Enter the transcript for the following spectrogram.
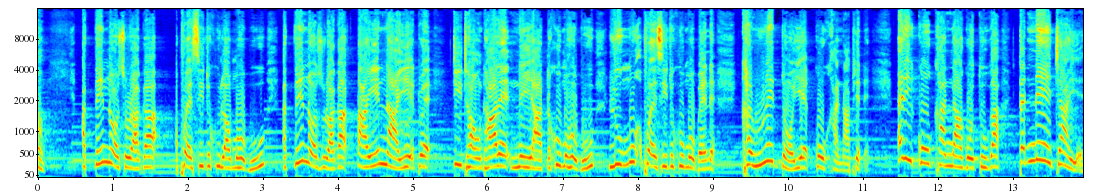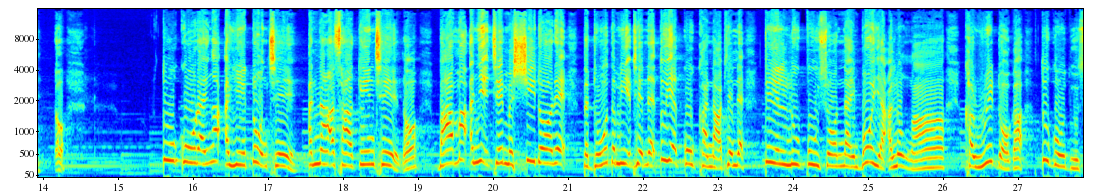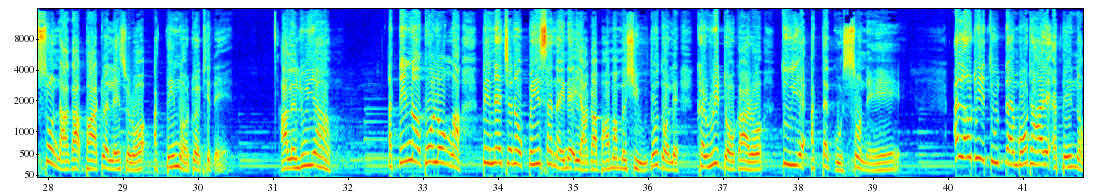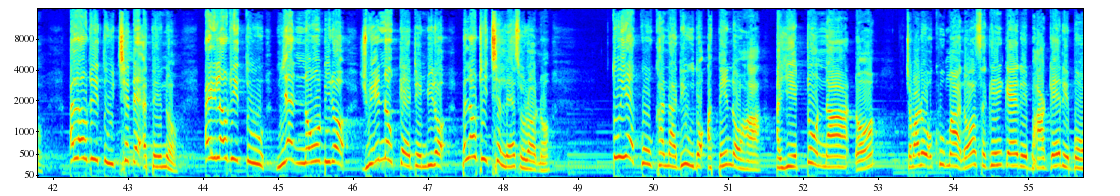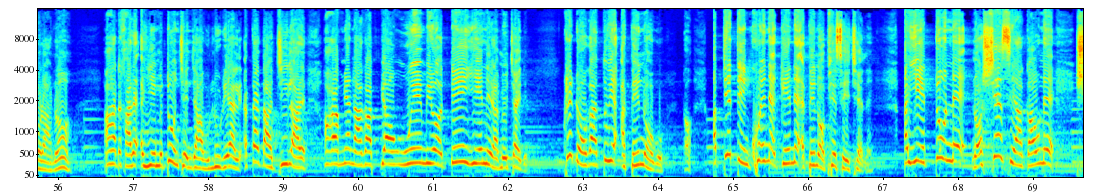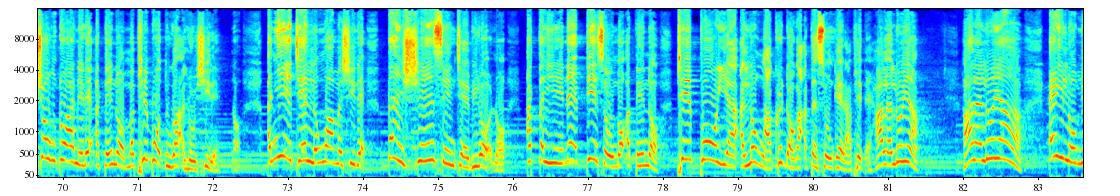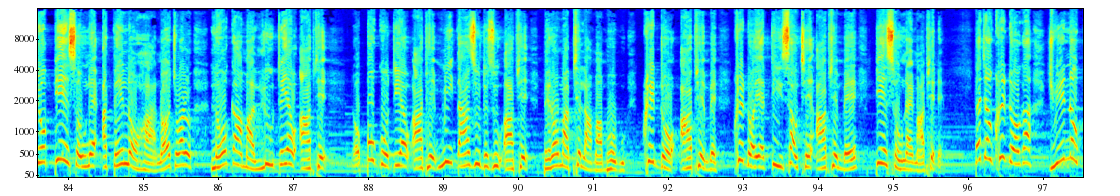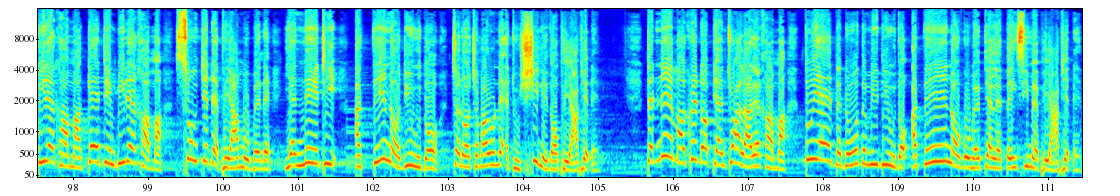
အသင်းတော်ဆိုတာကအဖွဲ့အစည်းတစ်ခုလောက်မဟုတ်ဘူးအသင်းတော်ဆိုတာကတာရင်နာရေးအတွက်တည်ထောင်ထားတဲ့နေရာတစ်ခုမဟုတ်ဘူးလူမှုအဖွဲ့အစည်းတစ်ခုမဟုတ်ဘဲနဲ့ခရစ်တော်ရဲ့ကိုယ်ခန္ဓာဖြစ်တယ်အဲ့ဒီကိုယ်ခန္ဓာကိုသူကတနေ့ကြရင်နော် သူကိုယ်တိုင်ကအယေတွန့်ခြင်းအနာအစာကင်းခြင်းနော်ဘာမှအညစ်အကြေးမရှိတော့တဲ့သဒိုးသမီးအဖြစ်နဲ့သူ့ရဲ့ကိုယ်ခန္ဓာအဖြစ်နဲ့တင်လူပူဇော်နိုင်ဖို့ရအလို့ငါခရစ်တော်ကသူ့ကိုယ်သူစွန့်တာကဘာအတွက်လဲဆိုတော့အသင်းတော်အတွက်ဖြစ်တယ်ဟာလေလုယာအတင်းတော်ဖို့လို့ငါတင်းနဲ့ကျွန်တော်ပေးဆက်နိုင်တဲ့အရာကဘာမှမရှိဘူးသို့တော်လေခရစ်တော်ကတော့သူ့ရဲ့အသက်ကိုစွန့်တယ်အဲ့လောက်ထိသူတန်ဖိုးထားတဲ့အသင်းတော်အဲ့လောက်ထိသူချစ်တဲ့အသင်းတော် အဲ့လောက်ထိသူမျက်နှိုးပြီးတော့ရွေးနှုတ်ကယ်တင်ပြီးတော့ဘယ်လောက်ထိချစ်လဲဆိုတော့နော်သူ့ရဲ့ကိုယ်ခန္ဓာတည်းဟူသောအသင်းတော်ဟာအယေတွန့်နာနော်ကျမတို့အခုမှနော်စကင်းကဲတွေဘာကဲတွေပေါ်တာနော်အာတခါလေအရင်မတွန့်ချင်ကြဘူးလူတွေကလေအသက်တာကြီးလာတယ်အာမျက်နာကပြောင်းဝင်းပြီးတော့တင်းရင်းနေတာမျိုးကြိုက်တယ်ခရစ်တော်ကသူ့ရဲ့အသင်းတော်ကိုနော်အပြစ်တင်ခွင်းနဲ့ကင်းတဲ့အသင်းတော်ဖြစ်စေချင်တယ် အရေးတွန့်နဲ့နော်ရှက်စရာကောင်းတဲ့ရှုံတွားနေတဲ့အသင်းတော်မဖြစ်ဖို့သူကအလိုရှိတယ်နော်အညစ်အကြေးလုံးဝမရှိတဲ့တန့်ရှင်းစင်ကြယ်ပြီးတော့နော်အတရေနဲ့ပြည့်စုံသောအသင်းတော်ဖြစ်ဖို့ရန်အလို့ငါခရစ်တော်ကအသက်ဆုံးခဲ့တာဖြစ်တယ်ဟာလေလုယာဟာလေလုယာအဲ့လိုမျိုးပြည့်စုံတဲ့အသင်းတော်ဟာနော်ကျမတို့လောကမှာလူတစ်ယောက်အားဖြင့်နော်ပုံကိုတယောက်အားဖြင့်မိသားစုတစုအားဖြင့်ဘယ်တော့မှဖြစ်လာမှာမဟုတ်ဘူးခရစ်တော်အားဖြင့်ပဲခရစ်တော်ရဲ့တည်ဆောက်ခြင်းအားဖြင့်ပဲပြည့်စုံနိုင်မှာဖြစ်တယ် ဒါကြောင့်ခရစ်တော်ကရွေးနှုတ်ပြီးတဲ့အခါမှာကယ်တင်ပြီးတဲ့အခါမှာစွန့်ပစ်တဲ့ဘုရားမို့ပဲနဲ့ယနေ့အထိအသင်းတော်ဒီဟူသောကျွန်တော်ကျမတို့နဲ့အတူရှိနေသောဘုရားဖြစ်တယ်တနေ့မှာခရစ်တော်ပြန်ကြွလာတဲ့အခါမှာသူ့ရဲ့သတို့သမီးဒီဟူသောအသင်းတော်ကိုပဲပြန်လဲသိမ်းဆည်းမဲ့ဘုရားဖြစ်တယ်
